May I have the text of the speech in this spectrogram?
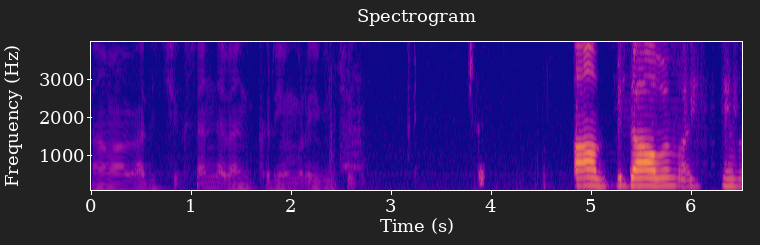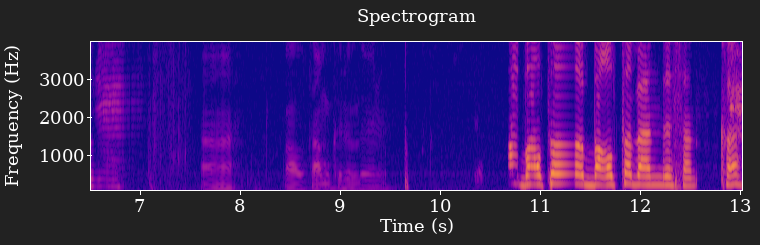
Tamam abi hadi çık sen de ben kırayım burayı bir çık. Aa bir daha vurma. Aha. Baltam kırıldı benim. Aa, balta balta bende sen. Ka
